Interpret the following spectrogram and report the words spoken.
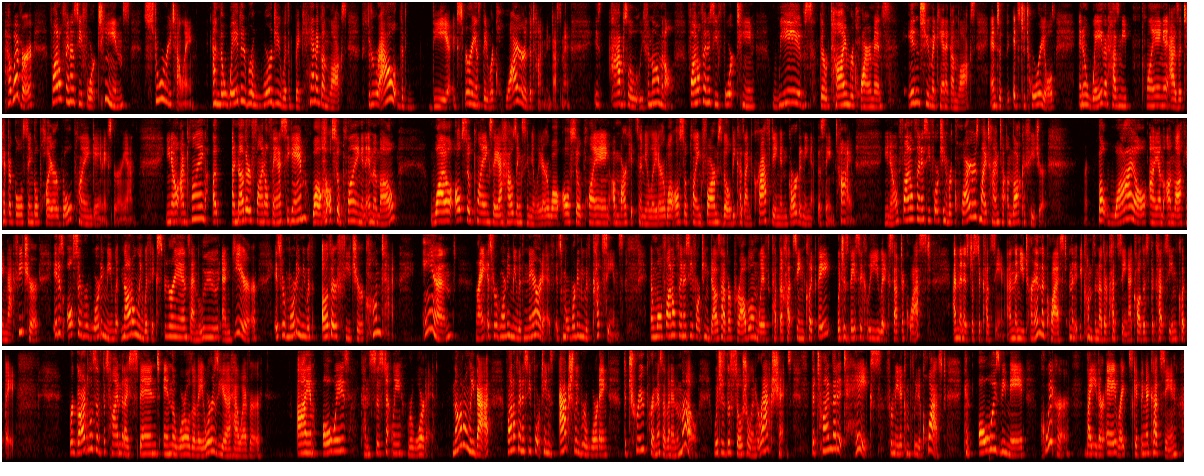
However, Final Fantasy XIV's storytelling and the way they reward you with mechanic unlocks throughout the, the experience they require the time investment is absolutely phenomenal. Final Fantasy XIV weaves their time requirements into mechanic unlocks and to its tutorials in a way that has me playing it as a typical single player role playing game experience. You know, I'm playing a, another Final Fantasy game while also playing an MMO, while also playing, say, a housing simulator, while also playing a market simulator, while also playing Farmsville because I'm crafting and gardening at the same time. You know, Final Fantasy XIV requires my time to unlock a feature. But while I am unlocking that feature, it is also rewarding me with not only with experience and loot and gear, it's rewarding me with other feature content. And, right, it's rewarding me with narrative, it's rewarding me with cutscenes. And while Final Fantasy XIV does have a problem with the cutscene clickbait, which is basically you accept a quest and then it's just a cutscene, and then you turn in the quest and then it becomes another cutscene. I call this the cutscene clickbait. Regardless of the time that I spend in the world of Eorzea, however, I am always consistently rewarded. Not only that, Final Fantasy XIV is actually rewarding the true premise of an MMO, which is the social interactions. The time that it takes for me to complete a quest can always be made quicker by either A, right, skipping a cutscene.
